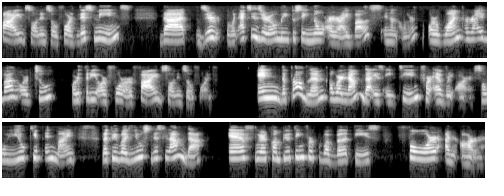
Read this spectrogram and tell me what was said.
5, so on and so forth. This means that zero, when x is 0, mean to say no arrivals in an hour, or 1 arrival, or 2, or 3, or 4, or 5, so on and so forth. In the problem, our lambda is 18 for every hour. So you keep in mind that we will use this lambda if we're computing for probabilities for an R,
